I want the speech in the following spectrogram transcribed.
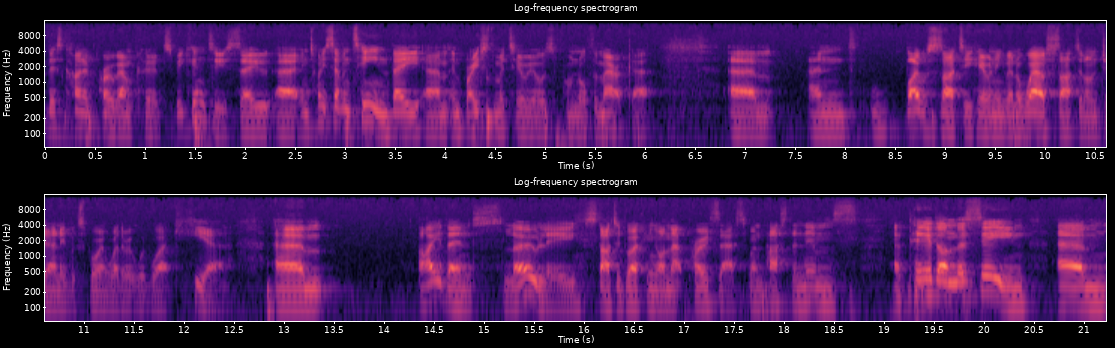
this kind of program could speak into. So uh, in 2017, they um, embraced the materials from North America. Um, and Bible Society here in England and Wales started on a journey of exploring whether it would work here. Um, I then slowly started working on that process when Pastor Nims appeared on the scene um,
